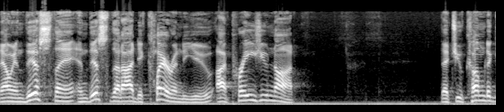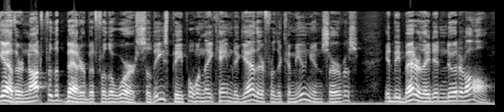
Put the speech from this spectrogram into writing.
Now, in this thing, in this that I declare unto you, I praise you not that you come together not for the better, but for the worse. So these people, when they came together for the communion service, it'd be better they didn't do it at all.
